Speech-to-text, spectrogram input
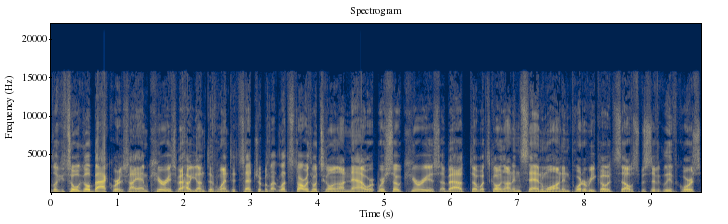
look, so we'll go backwards. I am curious about how Yuntiv went, etc. But let, us start with what's going on now. We're, we're so curious about uh, what's going on in San Juan, in Puerto Rico itself, specifically, of course,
